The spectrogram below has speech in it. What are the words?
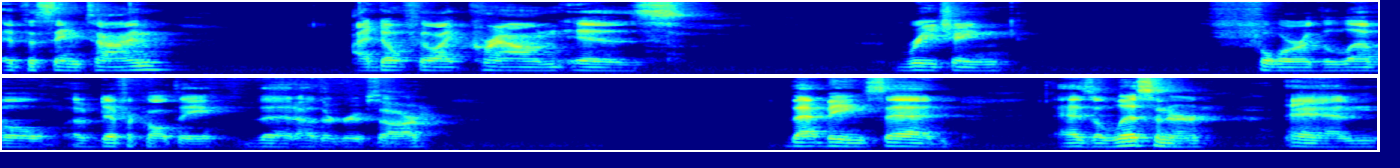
At the same time, I don't feel like Crown is reaching for the level of difficulty that other groups are. That being said, as a listener and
